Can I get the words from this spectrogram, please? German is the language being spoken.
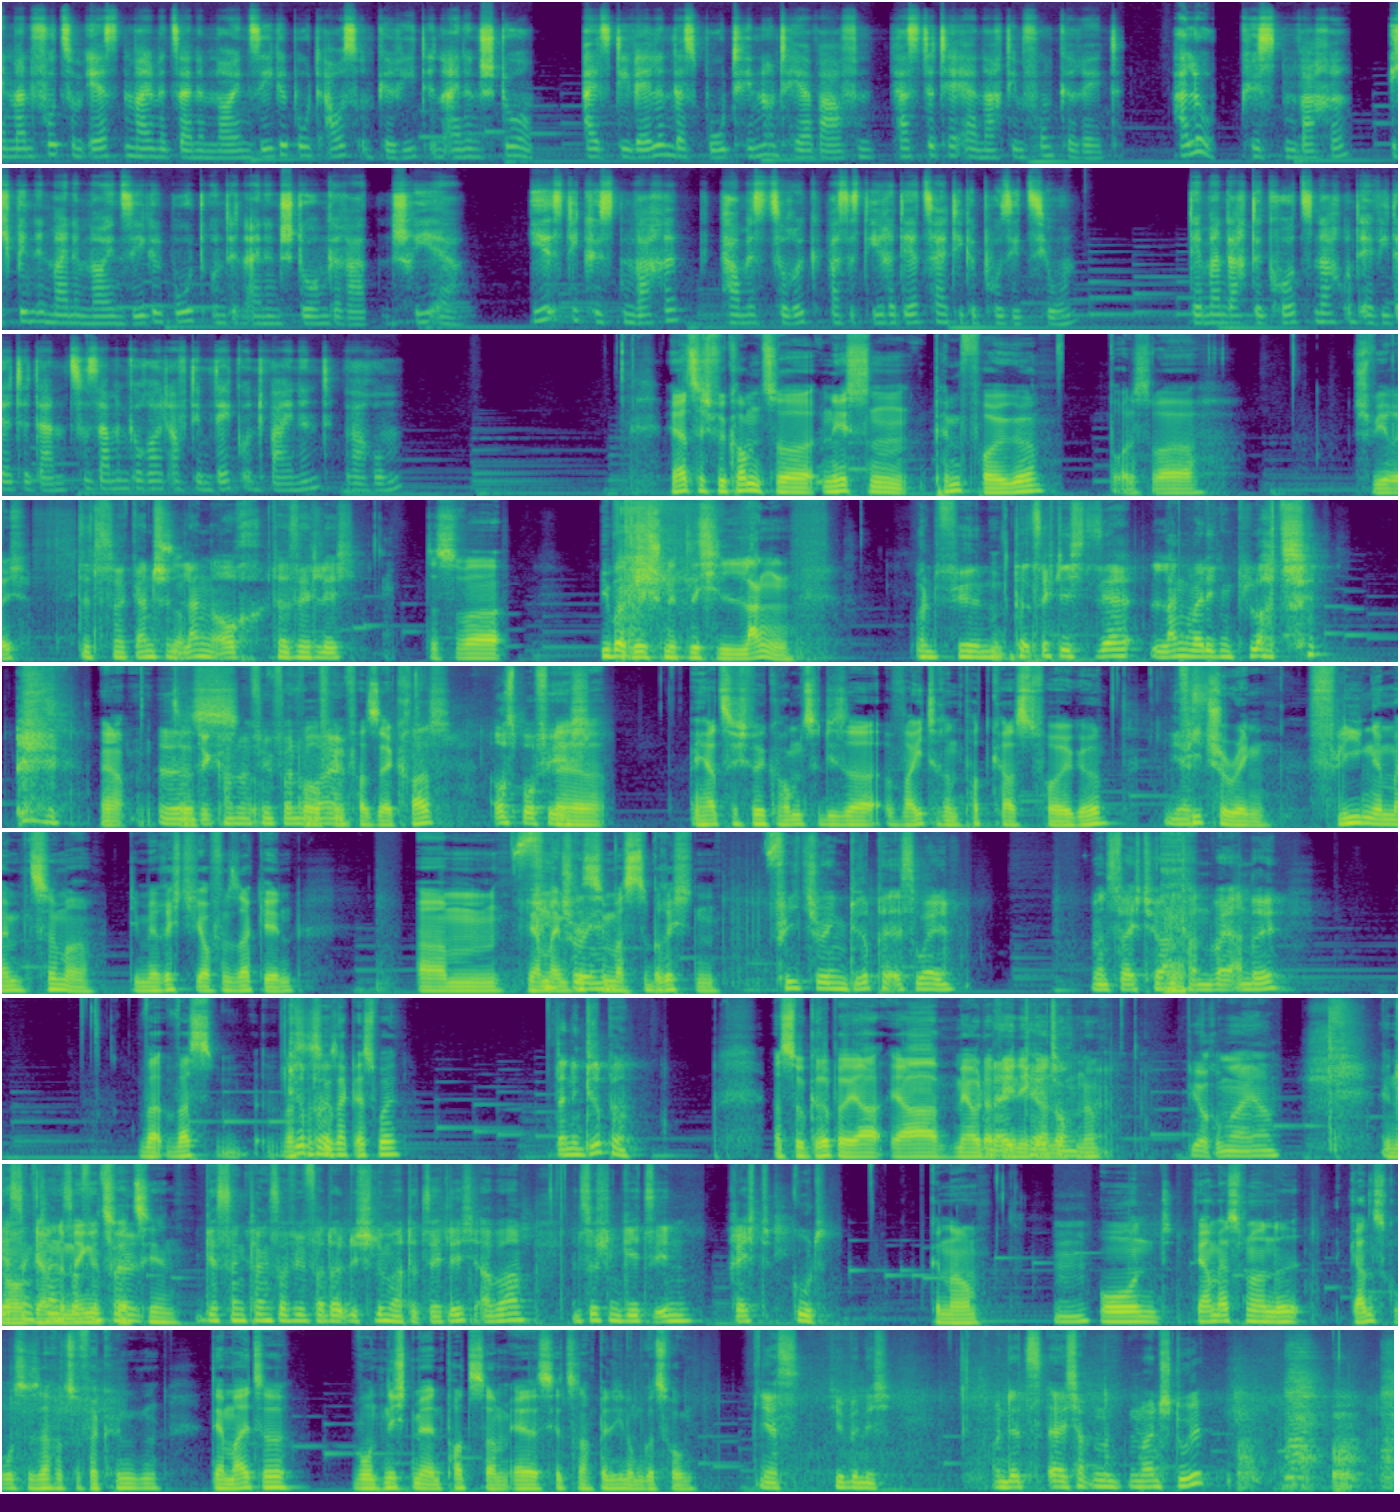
Ein Mann fuhr zum ersten Mal mit seinem neuen Segelboot aus und geriet in einen Sturm. Als die Wellen das Boot hin und her warfen, tastete er nach dem Funkgerät. Hallo, Küstenwache, ich bin in meinem neuen Segelboot und in einen Sturm geraten, schrie er. Hier ist die Küstenwache, kam es zurück, was ist Ihre derzeitige Position? Der Mann dachte kurz nach und erwiderte dann zusammengerollt auf dem Deck und weinend, warum? Herzlich willkommen zur nächsten PIMP-Folge. Boah, das war schwierig. Das war ganz schön So. lang auch tatsächlich. Das war überdurchschnittlich lang. Und für einen tatsächlich sehr langweiligen Plot. Ja, Also, das der kam auf jeden Fall war auf jeden Fall sehr krass. ausbaufähig. Äh, herzlich willkommen zu dieser weiteren Podcast-Folge. yes. Featuring Fliegen in meinem Zimmer, die mir richtig auf den Sack gehen. Ähm, wir haben ein Featuring- bisschen was zu berichten. Featuring Grippe as well. Wenn man es vielleicht hören kann bei André. Wa was was hast du gesagt, Eswell? Deine Grippe. Achso, Grippe, ja, ja, mehr oder, weniger Erkältung, noch, ne? Wie auch immer, ja. Genau, Gestern wir haben eine Menge zu Fall- erzählen. Gestern klang es auf jeden Fall deutlich schlimmer tatsächlich, aber inzwischen geht es ihnen recht gut. Genau. Mhm. Und wir haben erstmal eine ganz große Sache zu verkünden. Der Malte wohnt nicht mehr in Potsdam. Er ist jetzt nach Berlin umgezogen. Yes, hier bin ich. Und jetzt, äh, ich habe einen neuen Stuhl.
